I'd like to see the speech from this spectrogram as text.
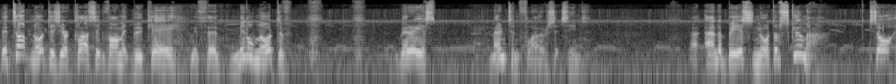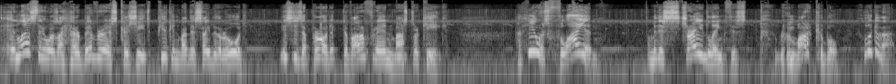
The top note is your classic vomit bouquet, with the middle note of various mountain flowers, it seems. And a base note of skooma. So, unless there was a herbivorous Khajiit puking by the side of the road, this is a product of our friend Master Cake. And he was flying. I mean, his stride length is remarkable. Look at that.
